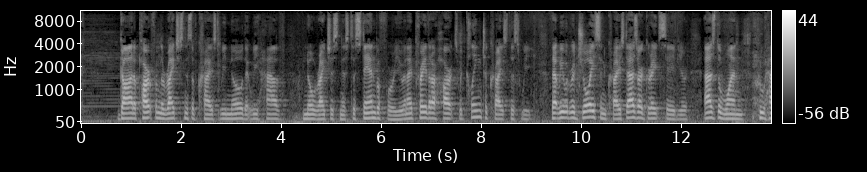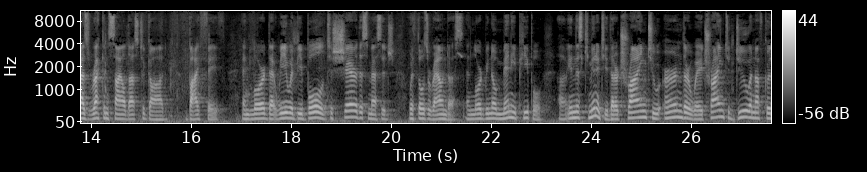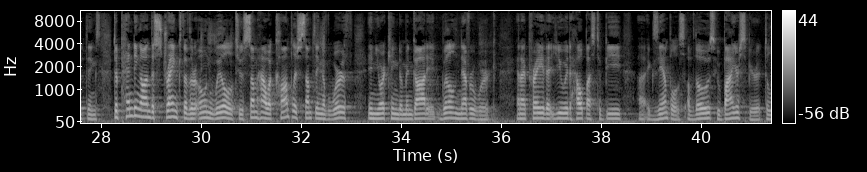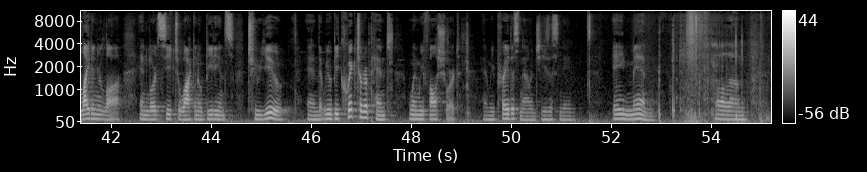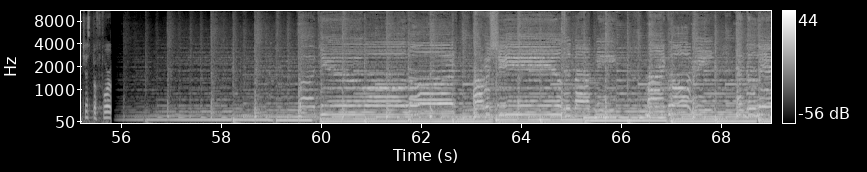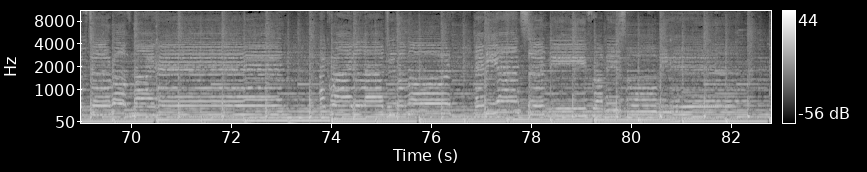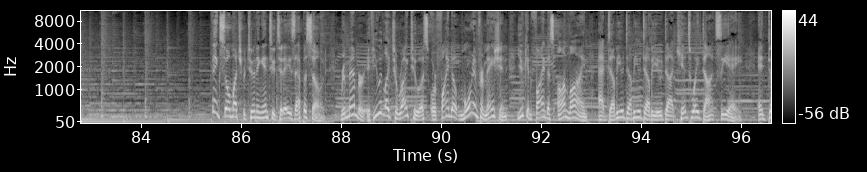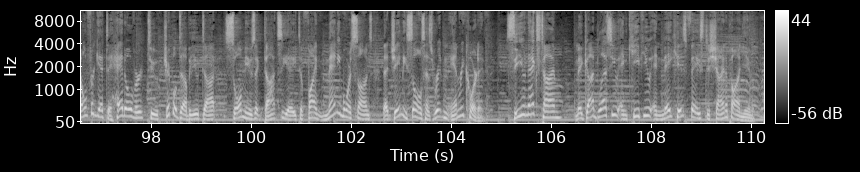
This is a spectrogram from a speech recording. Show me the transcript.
God, apart from the righteousness of Christ, we know that we have no righteousness to stand before you. And I pray that our hearts would cling to Christ this week, that we would rejoice in Christ as our great Savior, as the one who has reconciled us to God by faith. And Lord, that we would be bold to share this message with those around us. And Lord, we know many people uh, in this community that are trying to earn their way, trying to do enough good things, depending on the strength of their own will to somehow accomplish something of worth in your kingdom. And God, it will never work. And I pray that you would help us to be uh, examples of those who, by your Spirit, delight in your law and, Lord, seek to walk in obedience to you, and that we would be quick to repent when we fall short. And we pray this now in Jesus' name. Amen. Well, um, just before. But you, Lord, are a shield about me, my glory, Thanks so much for tuning in to today's episode. Remember, if you would like to write to us or find out more information, you can find us online at www.kidsway.ca. And don't forget to head over to www.soulmusic.ca to find many more songs that Jamie Soles has written and recorded. See you next time. May God bless you and keep you and make his face to shine upon you.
